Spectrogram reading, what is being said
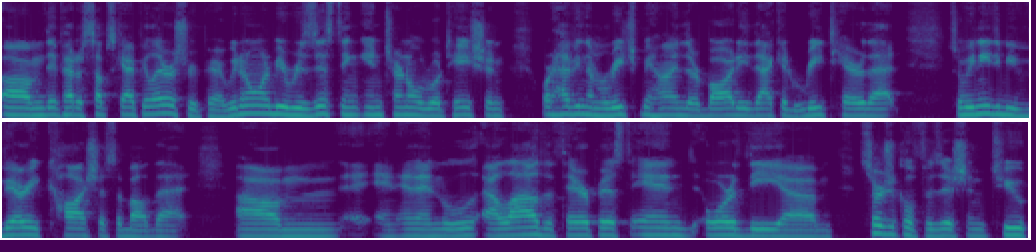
um, they've had a subscapularis repair, we don't want to be resisting internal rotation or having them reach behind their body. That could re tear that. So we need to be very cautious about that. Um, and, and then allow the therapist and or the um, surgical physician to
